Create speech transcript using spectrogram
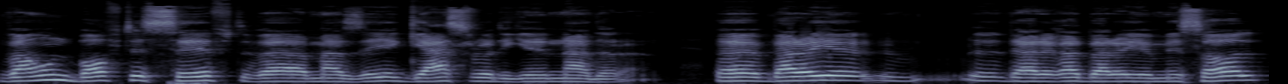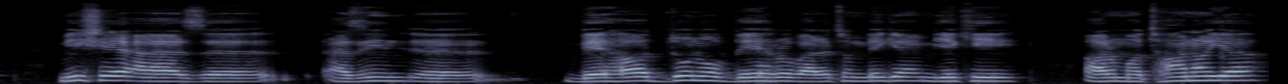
و اون بافت سفت و مزه گس رو دیگه ندارن. برای در برای مثال میشه از از این به ها دو نوع به رو براتون بگم. یکی آرماتانایا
